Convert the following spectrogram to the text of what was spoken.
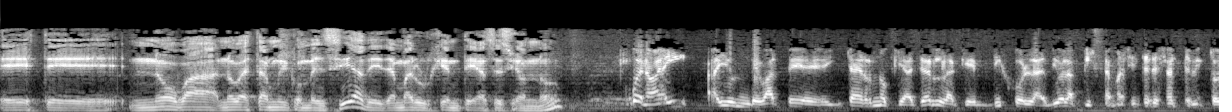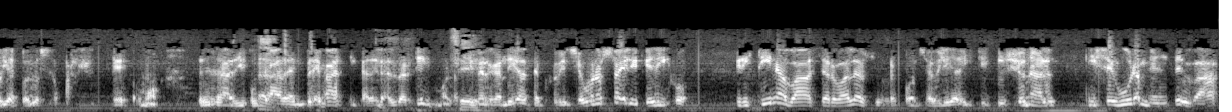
este, no va, no va a estar muy convencida de llamar urgente a sesión, ¿no? Bueno, ahí hay un debate interno que ayer la que dijo, la dio la pista más interesante Victoria Tolosa es como la diputada ah. emblemática del albertismo, la primera candidata de provincia de Buenos Aires, que dijo, Cristina va a hacer valer su responsabilidad institucional y seguramente va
